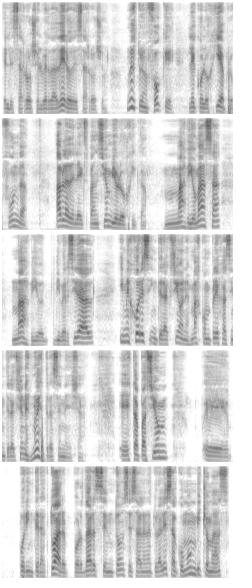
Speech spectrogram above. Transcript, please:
el desarrollo, el verdadero desarrollo. Nuestro enfoque, la ecología profunda, habla de la expansión biológica, más biomasa, más biodiversidad y mejores interacciones, más complejas interacciones nuestras en ella. Esta pasión eh, por interactuar, por darse entonces a la naturaleza como un bicho más,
